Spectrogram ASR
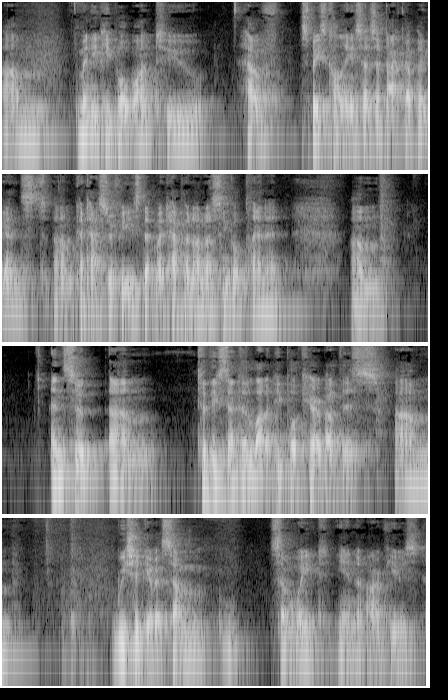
Um, many people want to have space colonies as a backup against um, catastrophes that might happen on a single planet. Um, and so, um, to the extent that a lot of people care about this, we should give it some some weight in our views.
